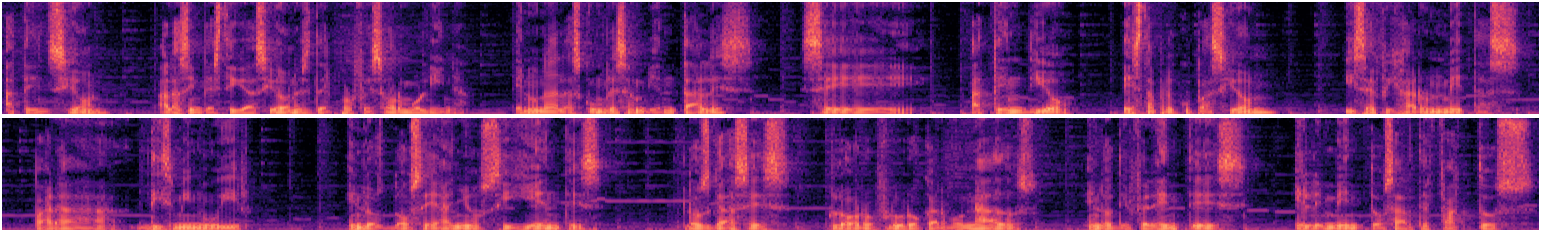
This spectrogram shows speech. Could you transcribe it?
atención a las investigaciones del profesor Molina. En una de las cumbres ambientales se atendió esta preocupación y se fijaron metas para disminuir en los 12 años siguientes los gases clorofluorocarbonados en los diferentes elementos, artefactos,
